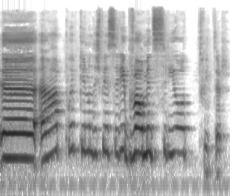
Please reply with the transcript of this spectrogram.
Uh, a app web que eu não dispensaria provavelmente seria o Twitter.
